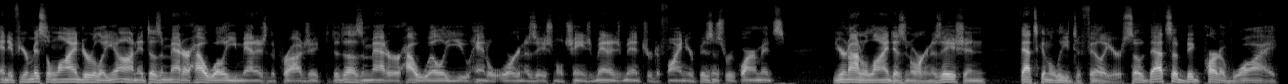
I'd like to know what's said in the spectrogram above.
And if you're misaligned early on, it doesn't matter how well you manage the project. It doesn't matter how well you handle organizational change management or define your business requirements. You're not aligned as an organization. That's going to lead to failure. So that's a big part of why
